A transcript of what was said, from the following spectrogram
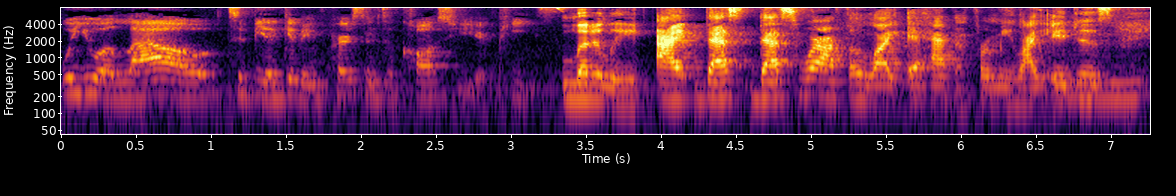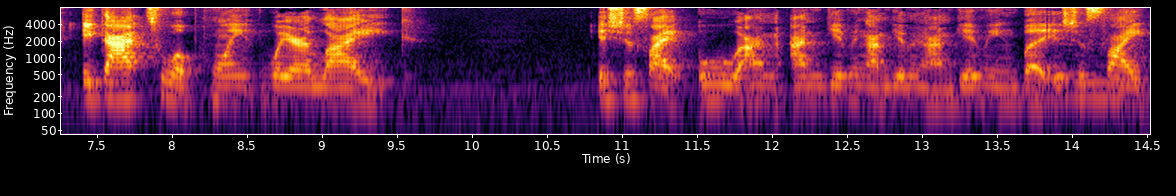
will you allow to be a giving person to cost you your peace? literally i that's that's where i feel like it happened for me. Like it just mm-hmm. it got to a point where like it's just like oh i'm i'm giving i'm giving i'm giving. But it's just mm-hmm. like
